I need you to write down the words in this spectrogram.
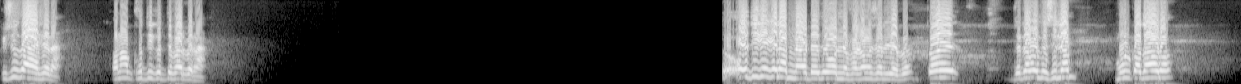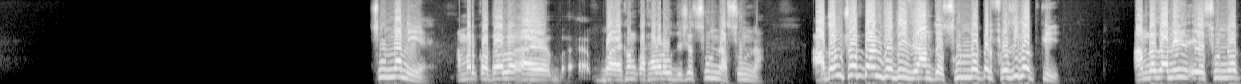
কিছু যায় আসে না। কোনো ক্ষতি করতে পারবে না। তো ওইদিকে গেলাম না ওটা অন্য ফাঁকা চলে যাবে। তো যেটা বলতেছিলাম, মূল কথা হলো সুন্না নিয়ে। আমার কথা হলো এখন কথা বলার উদ্দেশ্য সুন্না সুন্না। আদম সন্তান যদি জানতো, সুন্নতের ফজিলত কি? আমরা জানি এ সুন্নত,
